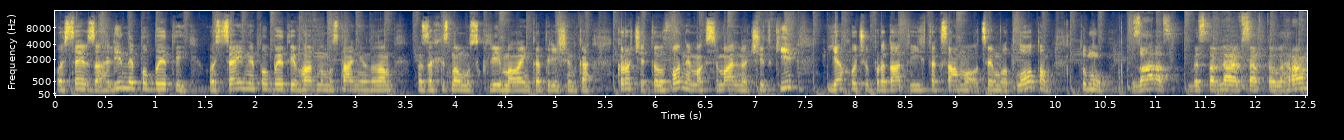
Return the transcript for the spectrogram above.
ось цей взагалі не побитий, ось цей не побитий в гарному стані. Там на захисному склі маленька тріщинка. Коротше, телефони максимально чіткі. Я хочу продати їх так само оцим от лотом. Тому зараз виставляю все в Telegram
